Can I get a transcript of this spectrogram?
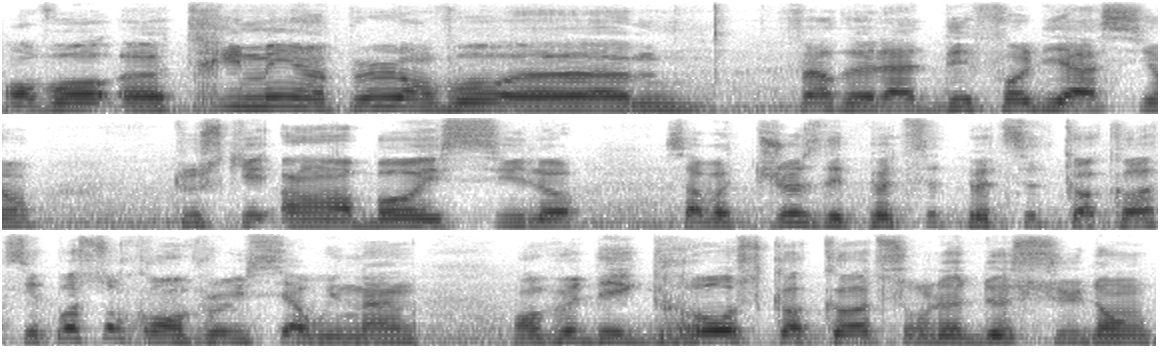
On va euh, trimer un peu, on va faire de la défoliation. Tout ce qui est en bas ici, là, ça va être juste des petites, petites cocottes. C'est pas ça qu'on veut ici à Winman. On veut des grosses cocottes sur le dessus, donc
